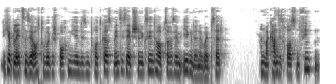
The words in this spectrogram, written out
ich habe letztens ja auch drüber gesprochen hier in diesem Podcast, wenn Sie selbstständig sind, Hauptsache Sie haben irgendeine Website und man kann sie draußen finden.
